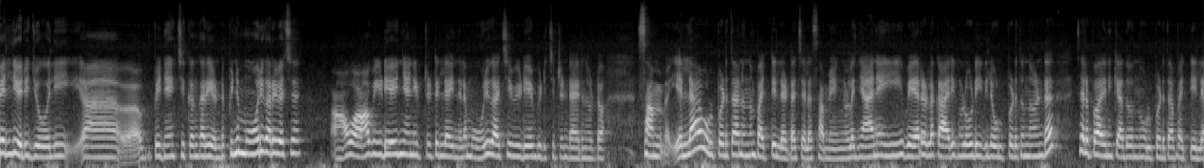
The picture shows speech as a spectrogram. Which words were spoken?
വലിയൊരു ജോലി പിന്നെ ചിക്കൻ കറിയുണ്ട്. പിന്നെ മോര് കറി വെച്ച് ആ ആ വീഡിയോയും ഞാൻ ഇട്ടിട്ടില്ല. ഇന്നലെ മോര് കാച്ചിയ വീഡിയോയും പിടിച്ചിട്ടുണ്ടായിരുന്നു കേട്ടോ. സം എല്ലാം ഉൾപ്പെടുത്താനൊന്നും പറ്റില്ല കേട്ടോ ചില സമയങ്ങളിൽ. ഞാൻ ഈ വേറെയുള്ള കാര്യങ്ങളോട് ഇതിൽ ഉൾപ്പെടുത്തുന്നതുകൊണ്ട് ചിലപ്പോൾ എനിക്കതൊന്നും ഉൾപ്പെടുത്താൻ പറ്റില്ല.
